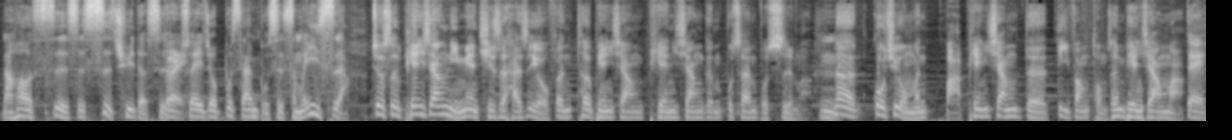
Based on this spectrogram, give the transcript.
然后四是市区的市，对，所以就不三不四，什么意思啊？就是偏乡里面其实还是有分特偏乡、偏乡跟不三不四嘛。嗯，那过去我们把偏乡的地方统称偏乡嘛。对。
